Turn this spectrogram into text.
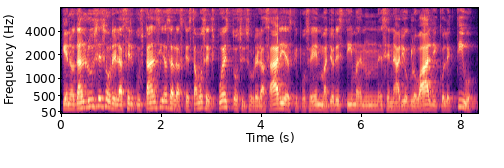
que nos dan luces sobre las circunstancias a las que estamos expuestos y sobre las áreas que poseen mayor estima en un escenario global y colectivo.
